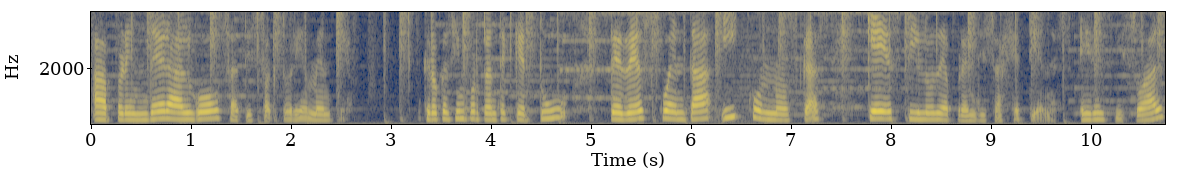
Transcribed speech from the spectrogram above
aprender algo satisfactoriamente creo que es importante que tú te des cuenta y conozcas qué estilo de aprendizaje tienes. ¿Eres visual?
